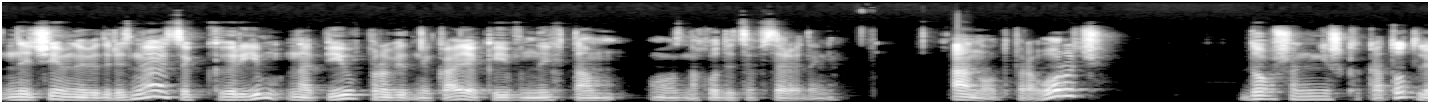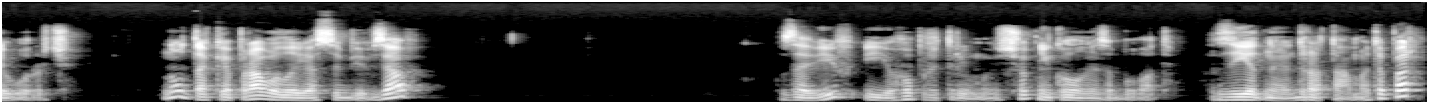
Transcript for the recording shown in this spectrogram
Нічим не відрізняються, крім напівпровідника, який в них там знаходиться всередині. Анод праворуч, довша ніжка, катод ліворуч. Ну, таке правило я собі взяв, завів і його притримую, щоб ніколи не забувати. З'єдную дратами тепер.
